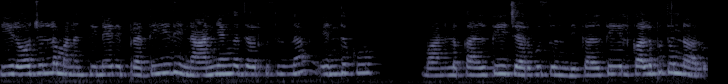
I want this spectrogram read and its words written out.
ఈ రోజుల్లో మనం తినేది ప్రతిదీ నాణ్యంగా జరుగుతుందా? ఎందుకు? వాటిలో కల్తీ జరుగుతుంది. కల్తీలు కలుపుతున్నారు.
